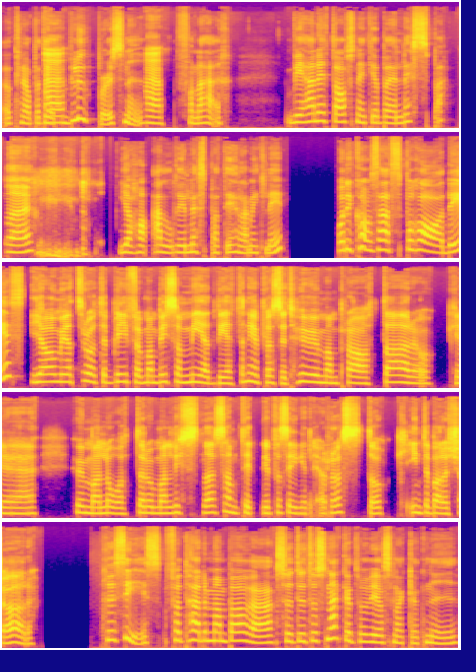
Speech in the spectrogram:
och knoppat ihop Mm. bloopers nu Mm. från det här. Vi hade ett avsnitt jag började läspa. Nej. Jag har aldrig läspat i hela mitt liv. Och det kom så här sporadiskt. Ja, men jag tror att det blir för att man blir så medveten helt plötsligt hur man pratar och eh, hur man låter och man lyssnar samtidigt på sin egen röst och inte bara kör. Precis, för att hade man bara suttit och snackat vad vi har snackat nu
